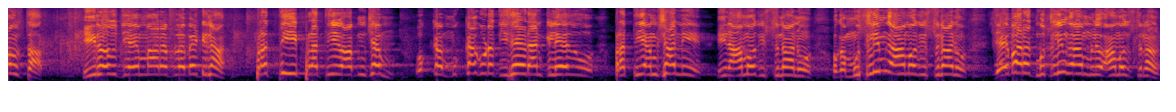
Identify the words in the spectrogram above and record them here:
సంస్థ. ఈరోజు జేఎంఆర్ఎఫ్లో పెట్టిన ప్రతి ప్రతి అంశం ఒక్క ముక్క కూడా తీసేయడానికి లేదు. ప్రతి అంశాన్ని నేను ఆమోదిస్తున్నాను. ఒక ముస్లింగా ఆమోదిస్తున్నాను. జై భారత్ ముస్లింగా ఆమోదిస్తున్నాను.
